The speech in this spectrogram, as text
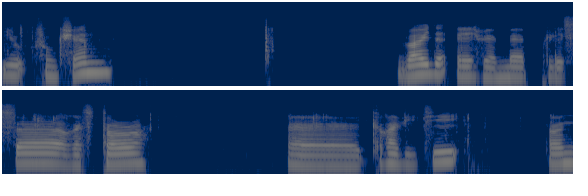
new function void et je vais m'appeler ça restore euh, gravity on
